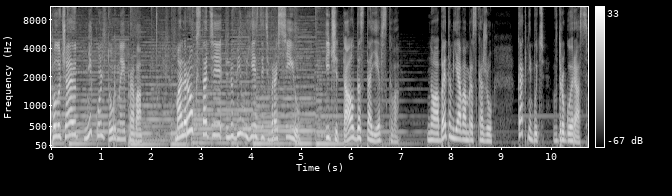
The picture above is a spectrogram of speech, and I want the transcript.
получают некультурные права. Мальро, кстати, любил ездить в Россию – и читал Достоевского. Но об этом я вам расскажу как-нибудь в другой раз.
